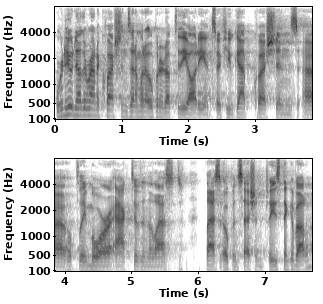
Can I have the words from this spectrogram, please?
we're going to do another round of questions, and I'm going to open it up to the audience. So if you've got questions, uh, hopefully more active than the last last open session, please think about them,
